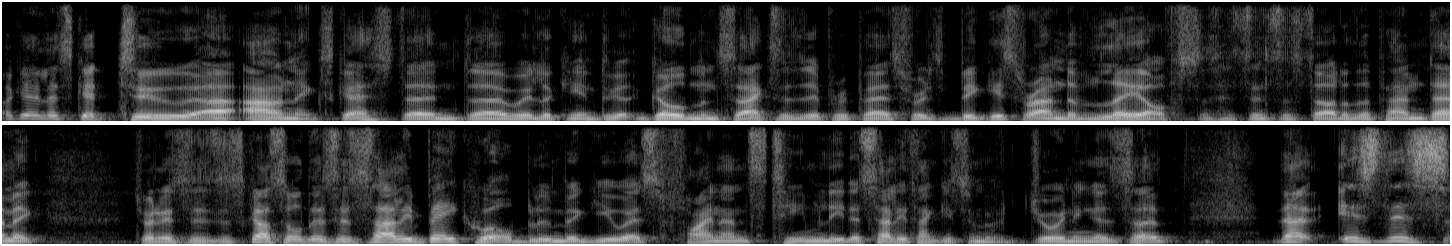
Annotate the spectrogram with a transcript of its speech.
Okay, let's get to uh, our next guest, and uh, we're looking at Goldman Sachs as it prepares for its biggest round of layoffs since the start of the pandemic. Joining us to discuss all this is Sally Bakewell, Bloomberg US finance team leader. Sally, thank you so much for joining us. Uh, now, is this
